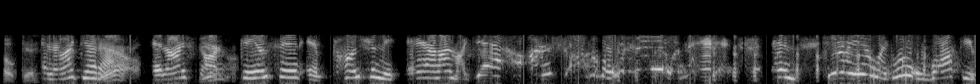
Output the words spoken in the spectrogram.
Okay. And I get yeah. out and I start yeah. dancing and punching the air and I'm like, yeah, unstoppable. and here I am, like little Rocky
